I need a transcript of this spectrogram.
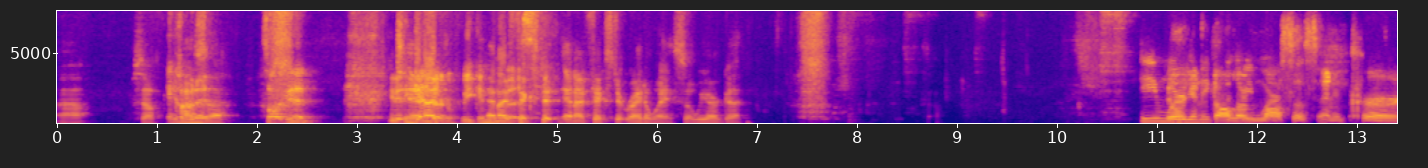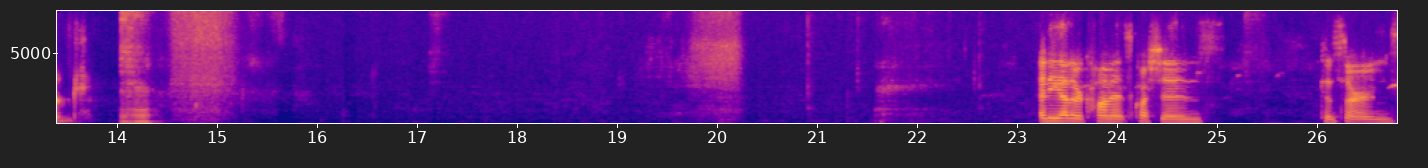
Uh, so. I caught was, it. uh, It's all good. You did- and I- Together we can And do I this. fixed it, and I fixed it right away, so we are good. Teamwork Billion makes the dollar dream work. losses incurred. Mhm. Any other comments, questions, concerns,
